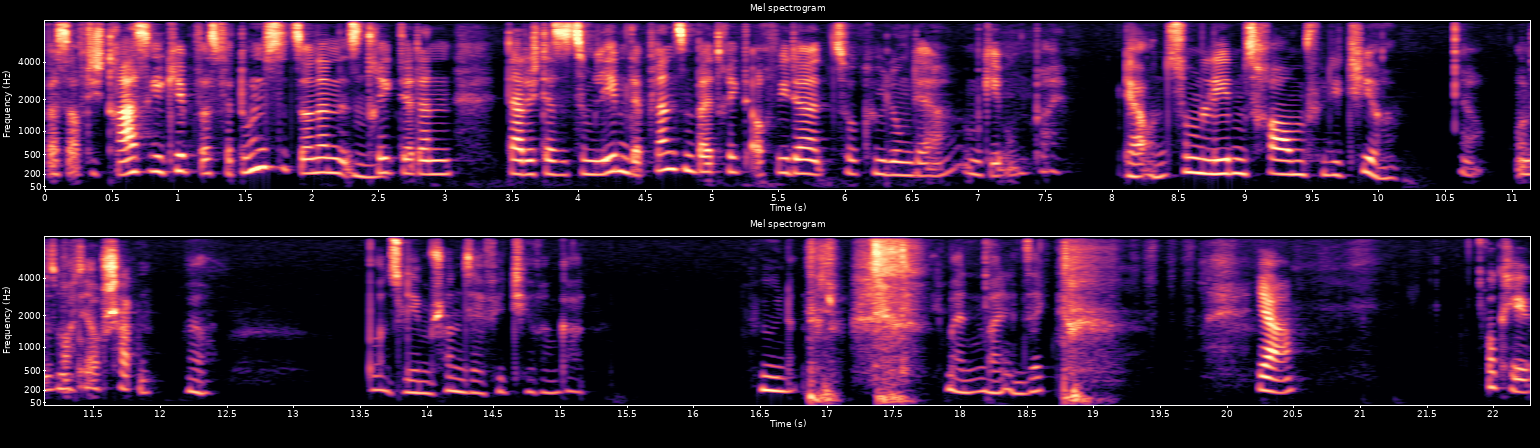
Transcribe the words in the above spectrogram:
was auf die Straße gekippt, was verdunstet, sondern es trägt ja dann dadurch, dass es zum Leben der Pflanzen beiträgt, auch wieder zur Kühlung der Umgebung bei. ja, und zum Lebensraum für die Tiere. Ja. Und es macht ja auch Schatten. Ja. Bei uns leben schon sehr viele Tiere im Garten. Hühner. Ich meine, meine Insekten. Ja. Okay.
